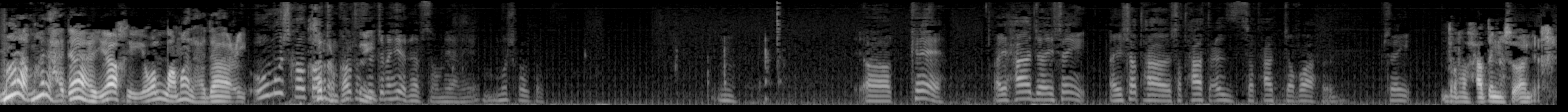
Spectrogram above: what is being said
ما ما لها داعي يا أخي والله ما لها داعي. ومش غلطتهم غلطة. الجماهير نفسهم يعني مش غلطة. مم. أوكي. أي حاجة أي شيء؟ أي شطحة شطحات عز شطحات جراح شيء؟ جرب حاطينا سؤال يا أخي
